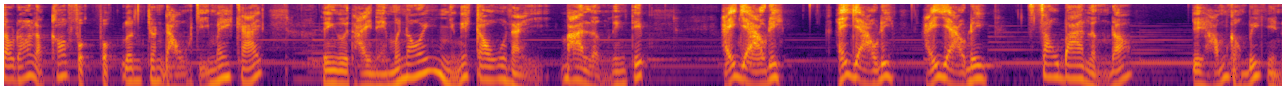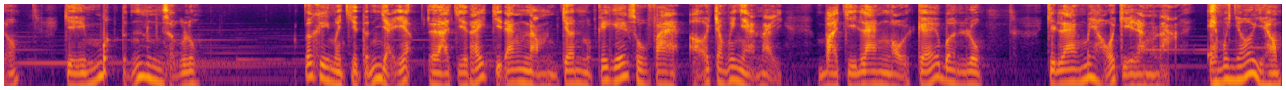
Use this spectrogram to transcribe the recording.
Sau đó là có phật phật lên trên đầu chị mấy cái. Thì người thầy này mới nói những cái câu này ba lần liên tiếp. Hãy vào đi, hãy vào đi hãy vào đi. Sau ba lần đó, chị không còn biết gì nữa. Chị bất tỉnh lương sự luôn. Tới khi mà chị tỉnh dậy á, là chị thấy chị đang nằm trên một cái ghế sofa ở trong cái nhà này và chị Lan ngồi kế bên luôn. Chị Lan mới hỏi chị rằng là em có nhớ gì không?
